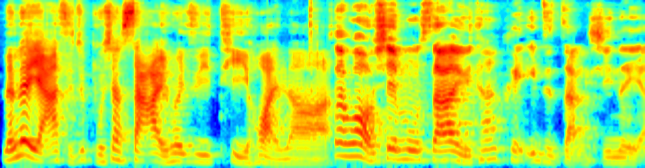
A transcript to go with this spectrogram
人类牙齿就不像鲨鱼会自己替换，你知道吗？所以我好羡慕鲨鱼，它可以一直长新的牙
